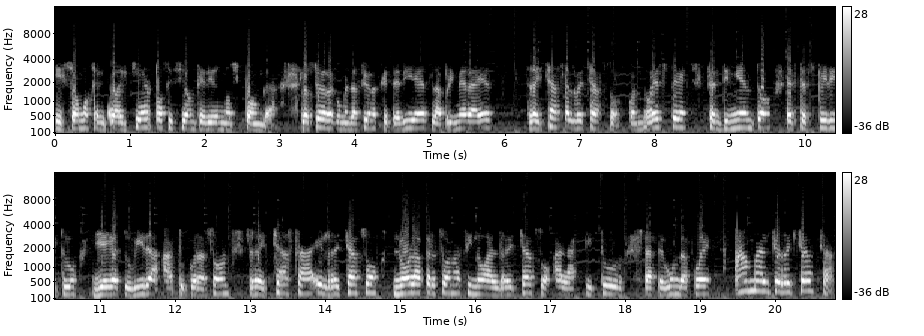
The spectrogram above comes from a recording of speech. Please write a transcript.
y somos en cualquier posición que Dios nos ponga. Las tres recomendaciones que te di es, la primera es rechaza el rechazo. Cuando este sentimiento, este espíritu llega a tu vida, a tu corazón, rechaza el rechazo, no a la persona, sino al rechazo, a la actitud. La segunda fue, ama al que rechaza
